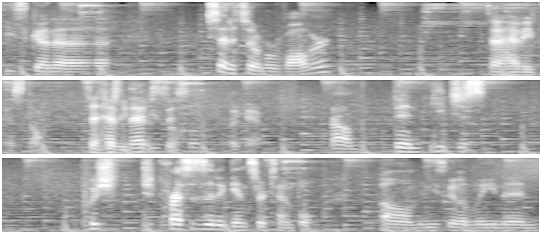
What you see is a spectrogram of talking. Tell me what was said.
he's gonna you said it's a revolver It's a heavy pistol. It's a Just heavy the pistol. okay um then he just push just presses it against her temple um and he's gonna lean in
